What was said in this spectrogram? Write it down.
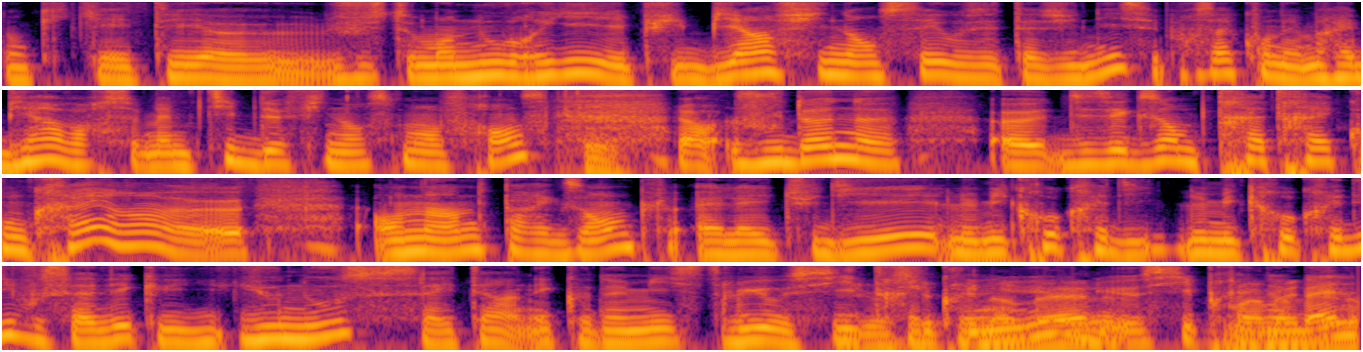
donc qui a été euh, justement nourri et puis bien financé aux États-Unis. C'est pour ça qu'on aimerait bien avoir ce même type de financement en France. Oui. Alors, je vous donne euh, des exemples très très concrets. Hein. Euh, en Inde, par exemple, elle a étudié le microcrédit. Le microcrédit, vous savez que Yunus, ça a été un économiste, lui aussi lui très aussi connu, Nobel, lui aussi prix Nobel,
